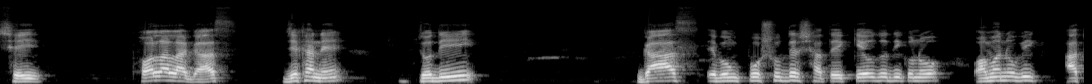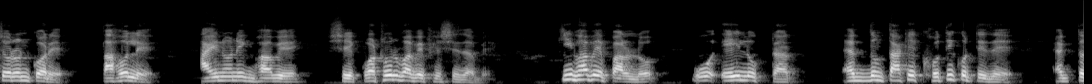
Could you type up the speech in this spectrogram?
সেই ফলালা গাছ যেখানে যদি গাছ এবং পশুদের সাথে কেউ যদি কোনো অমানবিক আচরণ করে, তাহলে আইননিকভাবে সে কঠোরভাবে ফেসে যাবে। কীভাবে পারল? ও এই লোকটার একদম তাকে ক্ষতি করতে যেয়ে একটা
